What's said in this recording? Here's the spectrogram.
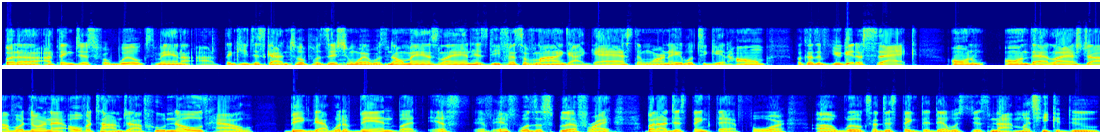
But uh, I think just for Wilks, man, I, I think he just got into a position where it was no man's land. His defensive line got gassed and weren't able to get home because if you get a sack on on that last drive or during that overtime drive, who knows how big that would have been? But if if if was a spliff, right? But I just think that for uh, Wilks, I just think that there was just not much he could do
